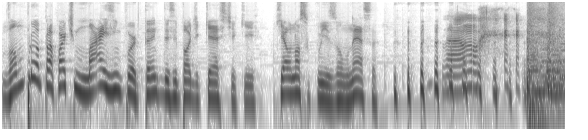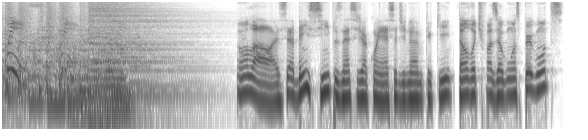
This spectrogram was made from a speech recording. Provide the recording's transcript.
Vamos para a parte mais importante desse podcast aqui, que é o nosso quiz. Vamos nessa? Vamos! quiz! Vamos lá, ó. Isso é bem simples, né? Você já conhece a dinâmica aqui. Então eu vou te fazer algumas perguntas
